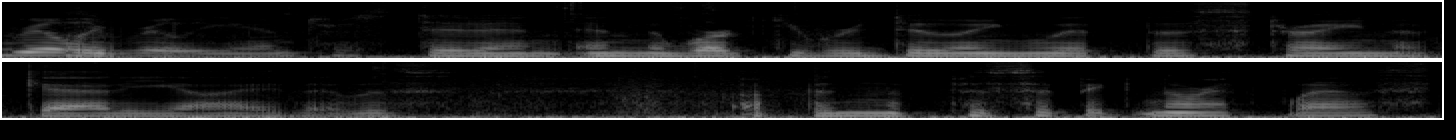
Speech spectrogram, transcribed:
really really interested in, in the work you were doing with the strain of Gattii that was up in the Pacific Northwest.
